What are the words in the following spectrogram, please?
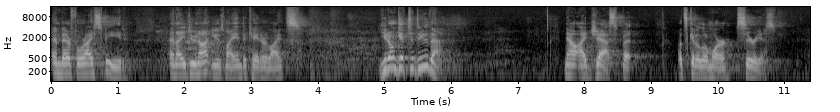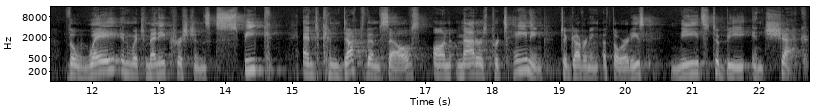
and therefore I speed, and I do not use my indicator lights. You don't get to do that. Now, I jest, but let's get a little more serious the way in which many Christians speak and conduct themselves on matters pertaining to governing authorities needs to be in check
